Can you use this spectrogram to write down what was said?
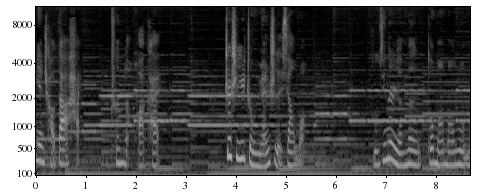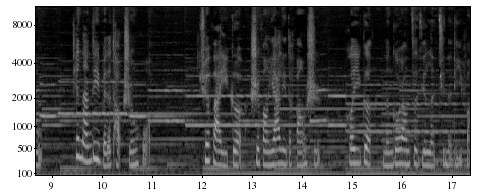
面朝大海，春暖花开。”这是一种原始的向往。如今的人们都忙忙碌碌，天南地北的讨生活，缺乏一个释放压力的方式和一个能够让自己冷静的地方。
